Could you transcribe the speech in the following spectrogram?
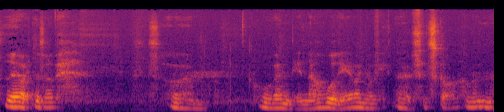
Så det var ikke noe særlig. Så... Um, hun venninna hun ennå og fikk noen hørselsskader. Men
